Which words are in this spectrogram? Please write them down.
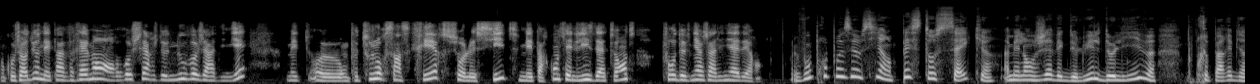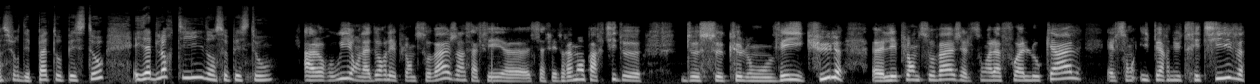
Donc aujourd'hui, on n'est pas vraiment en recherche de nouveaux jardiniers, mais euh, on peut toujours s'inscrire sur le site. Mais par contre, il y a une liste d'attente pour devenir jardinier adhérent. Vous proposez aussi un pesto sec à mélanger avec de l'huile d'olive pour préparer bien sûr des pâtes au pesto. Et il y a de l'ortie dans ce pesto. Alors oui, on adore les plantes sauvages. Hein, ça fait euh, ça fait vraiment partie de de ce que l'on véhicule. Euh, les plantes sauvages, elles sont à la fois locales, elles sont hyper nutritives,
